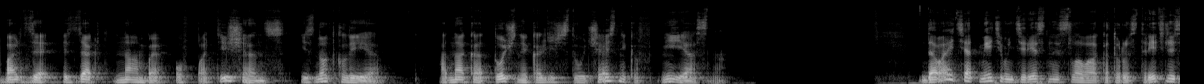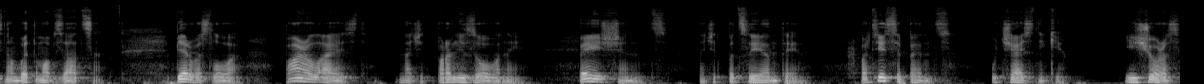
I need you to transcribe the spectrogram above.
But the exact number of partitions is not clear. Однако точное количество участников не ясно. Давайте отметим интересные слова, которые встретились нам в этом абзаце. Первое слово paralyzed, значит парализованный. Patients, значит пациенты. Participants, участники. Еще раз,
